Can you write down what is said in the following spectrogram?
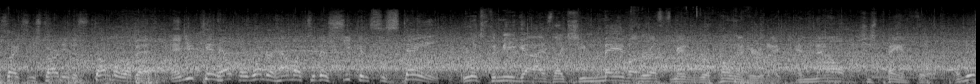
Looks like she's starting to stumble a bit. And you can't help but wonder how much of this she can sustain. Looks to me, guys, like she may have underestimated her opponent here tonight, and now she's paying for it. And this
